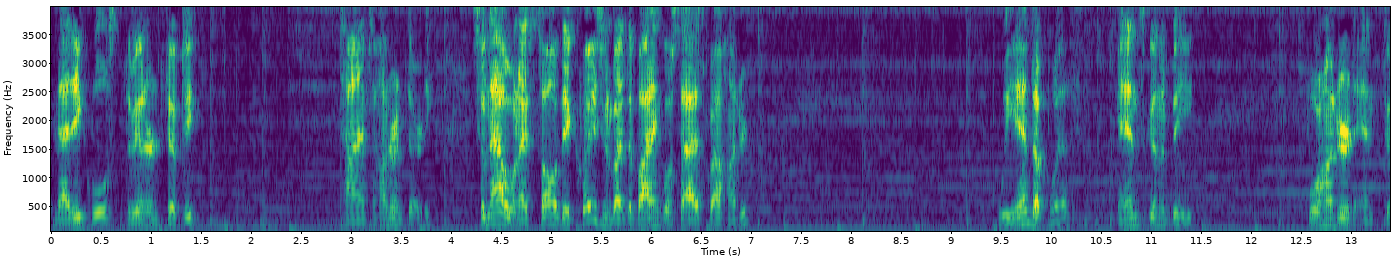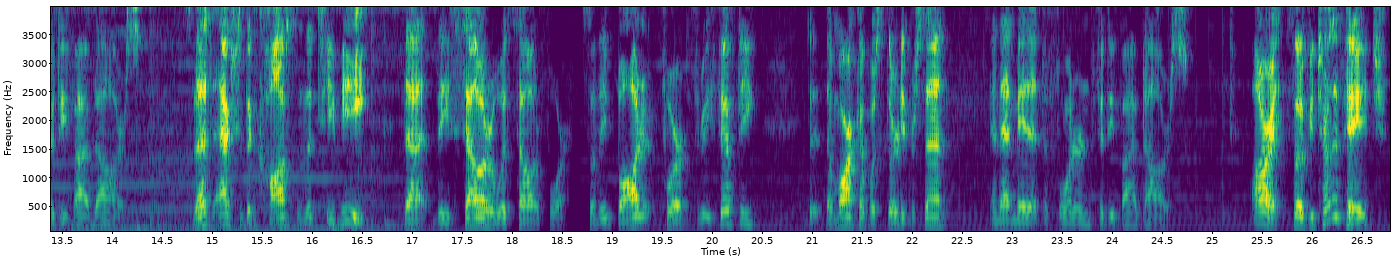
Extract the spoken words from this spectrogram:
and that equals 350 times 130. So now when I solve the equation by dividing both sides by 100, we end up with n is going to be $455. So that's actually the cost of the TV that the seller would sell it for. So they bought it for $350. the markup was 30%, and that made it to $455. All right, so if you turn the page,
